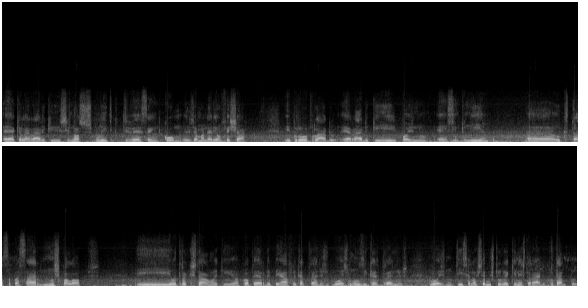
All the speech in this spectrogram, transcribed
é aquela rádio que, se nossos políticos tivessem como, eles já mandariam fechar. E, por outro lado, é a rádio que põe-no em sintonia ah, o que está-se a passar nos Palopes. E outra questão é que a própria RDP África traz-nos boas músicas, traz-nos boas notícias. Nós temos tudo aqui nesta rádio, portanto,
